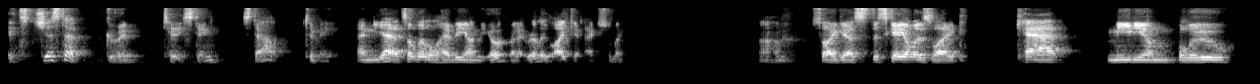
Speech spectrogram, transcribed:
it's just a good tasting stout to me. And yeah, it's a little heavy on the oat, but I really like it actually. Um, so I guess the scale is like cat, medium, blue.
